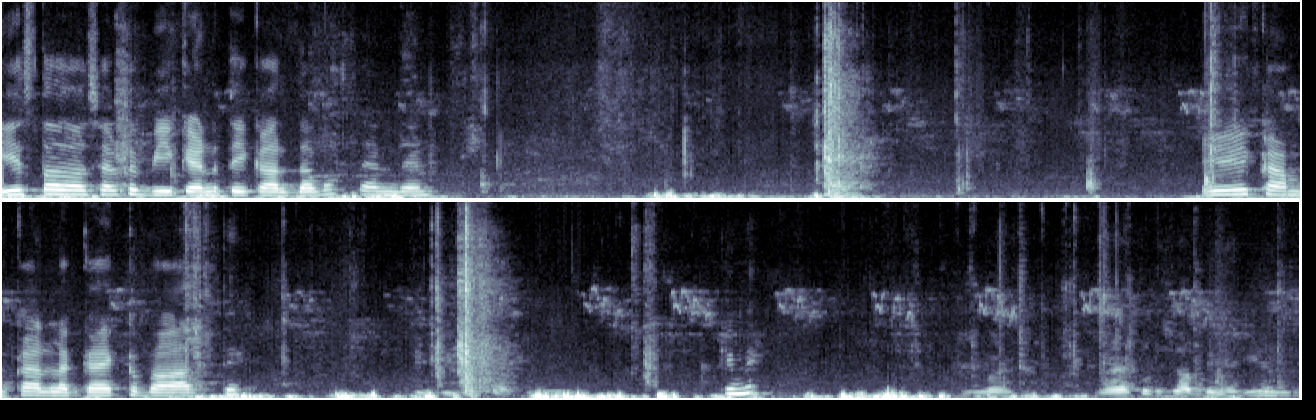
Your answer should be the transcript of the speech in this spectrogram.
ਇਸ ਤਾਂ ਸਿਰਫ ਵੀਕਐਂਡ ਤੇ ਕਰਦਾ ਵਾ, ਤਿੰਨ ਦਿਨ। ਇਹ ਕੰਮ ਕਰਨ ਲੱਗਾ ਇੱਕ ਬਾਰ ਤੇ ਕਿਵੇਂ ਮੈਂ ਕੋਈ ਚਾਬੀ ਹੈਗੀ ਅੰਦਰ?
